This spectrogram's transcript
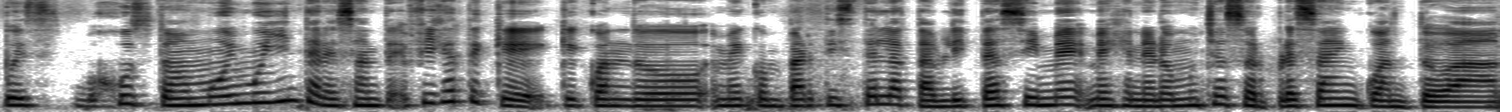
pues justo, muy, muy interesante. Fíjate que, que cuando me compartiste la tablita sí me, me generó mucha sorpresa en cuanto a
